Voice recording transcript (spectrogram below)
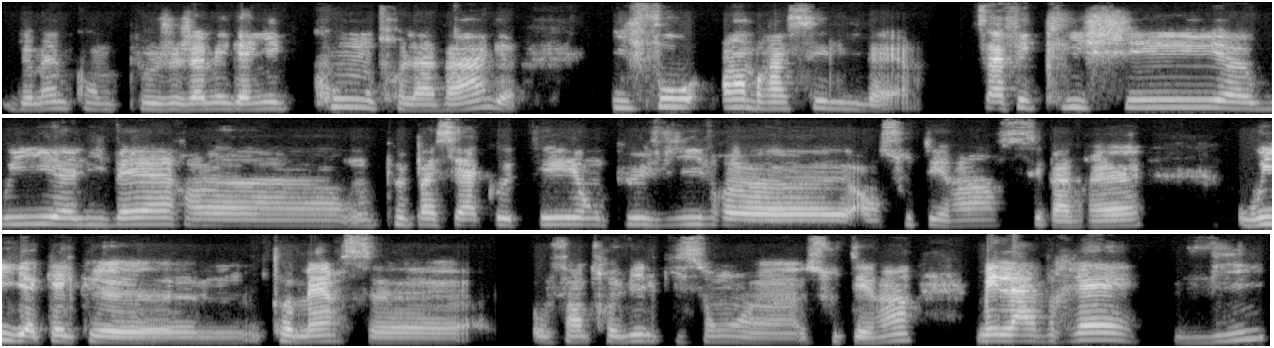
de même qu'on ne peut jamais gagner contre la vague. Il faut embrasser l'hiver. Ça fait cliché, euh, oui, euh, l'hiver, on peut passer à côté, on peut vivre en souterrain, c'est pas vrai. Oui, il y a quelques commerces au centre-ville qui sont souterrains, mais la vraie vie,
